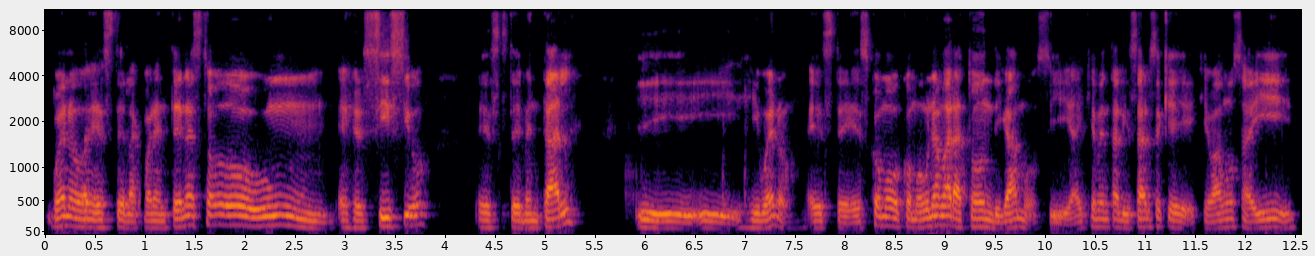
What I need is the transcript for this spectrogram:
Bueno, este, la cuarentena es todo un ejercicio este, mental y, y, bueno, este, es como, como una maratón, digamos, y hay que mentalizarse que, que vamos ahí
